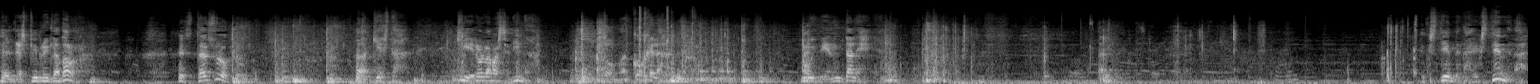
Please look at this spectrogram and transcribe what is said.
El desfibrilador. ¿Estás loco? Aquí está. Quiero la vaselina. Toma, cógela. Muy bien, dale. Extiéndela, extiéndela.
